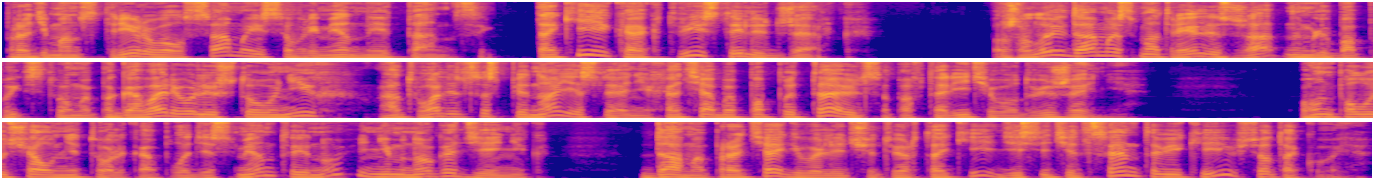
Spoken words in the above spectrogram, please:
продемонстрировал самые современные танцы, такие как твист или джерк. Пожилые дамы смотрели с жадным любопытством и поговаривали, что у них отвалится спина, если они хотя бы попытаются повторить его движение. Он получал не только аплодисменты, но и немного денег. Дамы протягивали четвертаки, десятицентовики и все такое.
